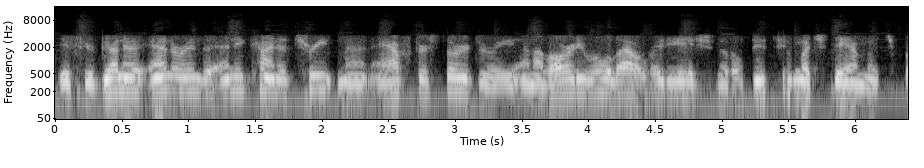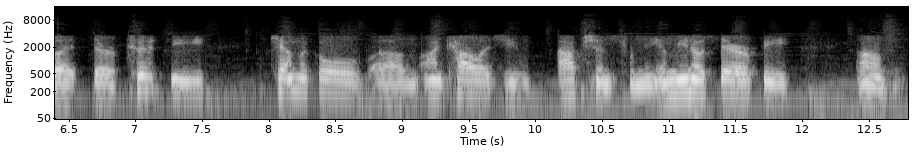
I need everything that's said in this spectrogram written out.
If you're going to enter into any kind of treatment after surgery, and I've already ruled out radiation, it'll do too much damage, but there could be chemical um, oncology options for me, immunotherapy, um,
